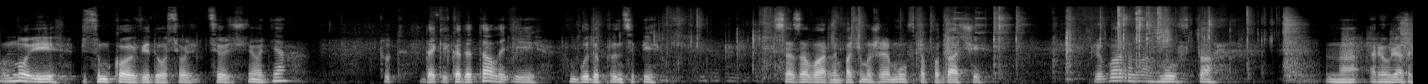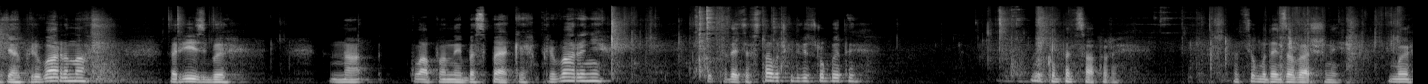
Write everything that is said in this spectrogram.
Ну і підсумкове відео сьогодні- сьогоднішнього дня. Тут декілька деталей і буде, в принципі, все заварено. Бачимо, вже муфта подачі приварена, муфта на регулятор тяги приварена, різьби на клапани безпеки приварені. Тут придеться вставочки дві зробити. Ну і компенсатори. На цьому день завершений. Ми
